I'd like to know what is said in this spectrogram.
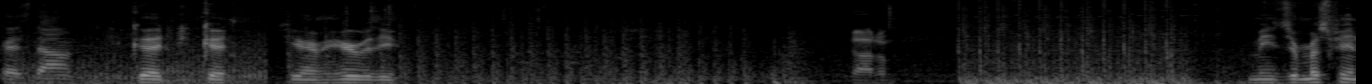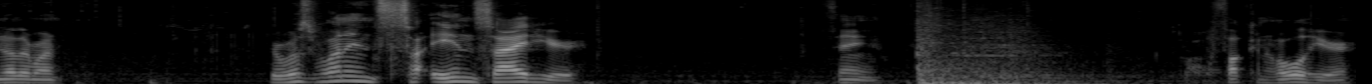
Guy's down. Good, good, good. Here, I'm here with you. Got him. means there must be another one. There was one inside inside here. Thing. Oh, fucking hole here.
